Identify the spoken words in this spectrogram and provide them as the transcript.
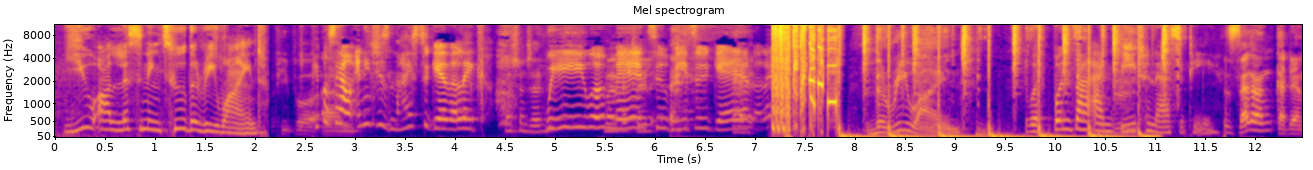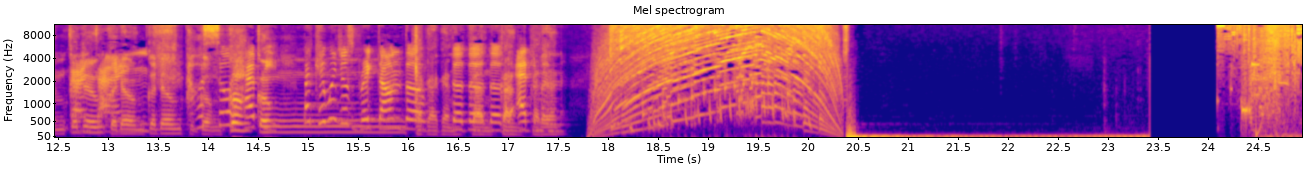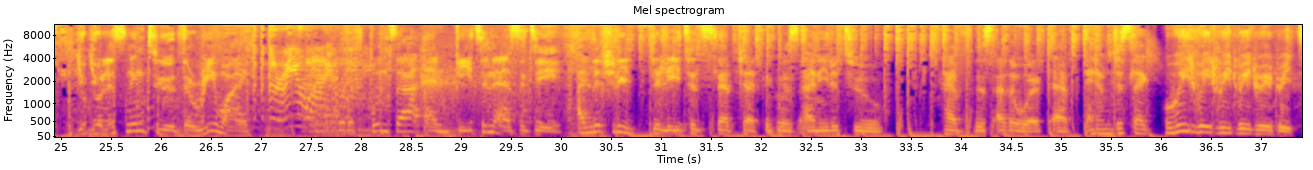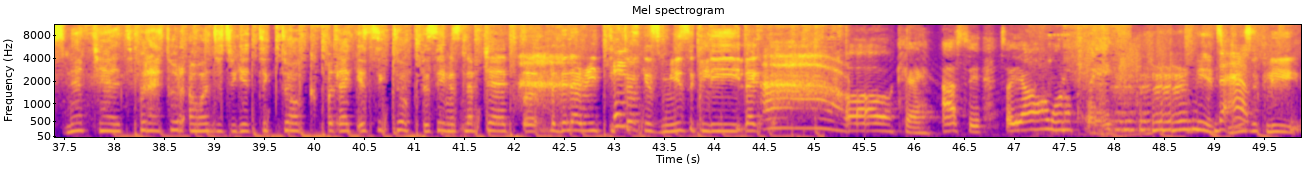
You are listening to the rewind. People, People say um, our energy is nice together. Like we were meant to be together. The rewind. With Puntsa and B Tenacity. I was so happy. But can we just break down the the the, the, the admin? You- You're listening to The Rewind. The Rewind. With Puntsa and B Tenacity. I literally deleted Snapchat because I needed to have this other work app. And I'm just like, wait, wait, wait, wait, wait, wait. Snapchat? But I thought I wanted to get TikTok. But like, is TikTok the same as Snapchat? Uh, but then I read TikTok is Musical.ly like. Oh, okay, I see. So y'all want to play? Apparently, it's The app.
